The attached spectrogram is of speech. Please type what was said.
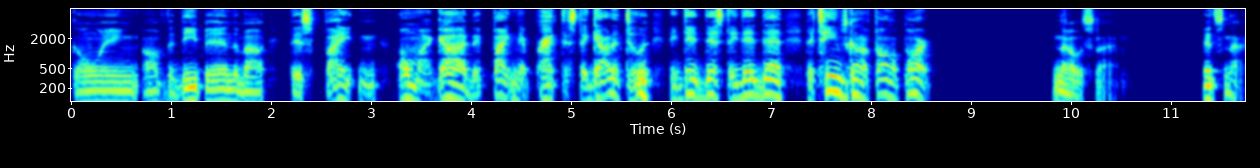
going off the deep end about this fighting. Oh my God, they're fighting at practice. They got into it. They did this, they did that. The team's going to fall apart. No, it's not. It's not.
